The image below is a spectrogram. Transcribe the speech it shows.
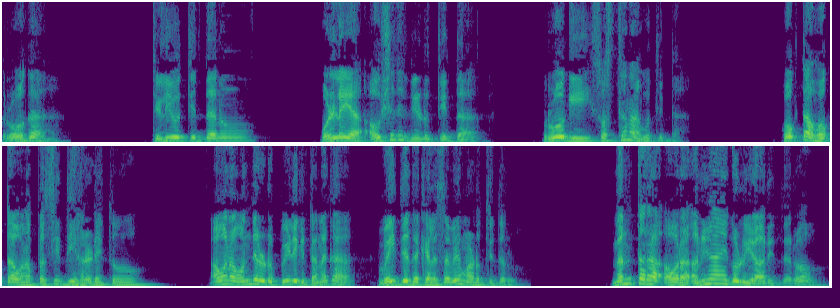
ರೋಗ ತಿಳಿಯುತ್ತಿದ್ದನು ಒಳ್ಳೆಯ ಔಷಧಿ ನೀಡುತ್ತಿದ್ದ ರೋಗಿ ಸ್ವಸ್ಥನಾಗುತ್ತಿದ್ದ. ಹೋಗ್ತಾ ಹೋಗ್ತಾ ಅವನ ಪ್ರಸಿದ್ಧಿ ಹರಡಿತು. ಅವನ ಒಂದೆರಡು ಪೀಳಿಗೆ ತನಕ ವೈದ್ಯದ ಕೆಲಸವೇ ಮಾಡುತ್ತಿದ್ದರು. ನಂತರ ಅವರ ಅನುಯಾಯಿಗಳು ಯಾರಿದ್ದರೋ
